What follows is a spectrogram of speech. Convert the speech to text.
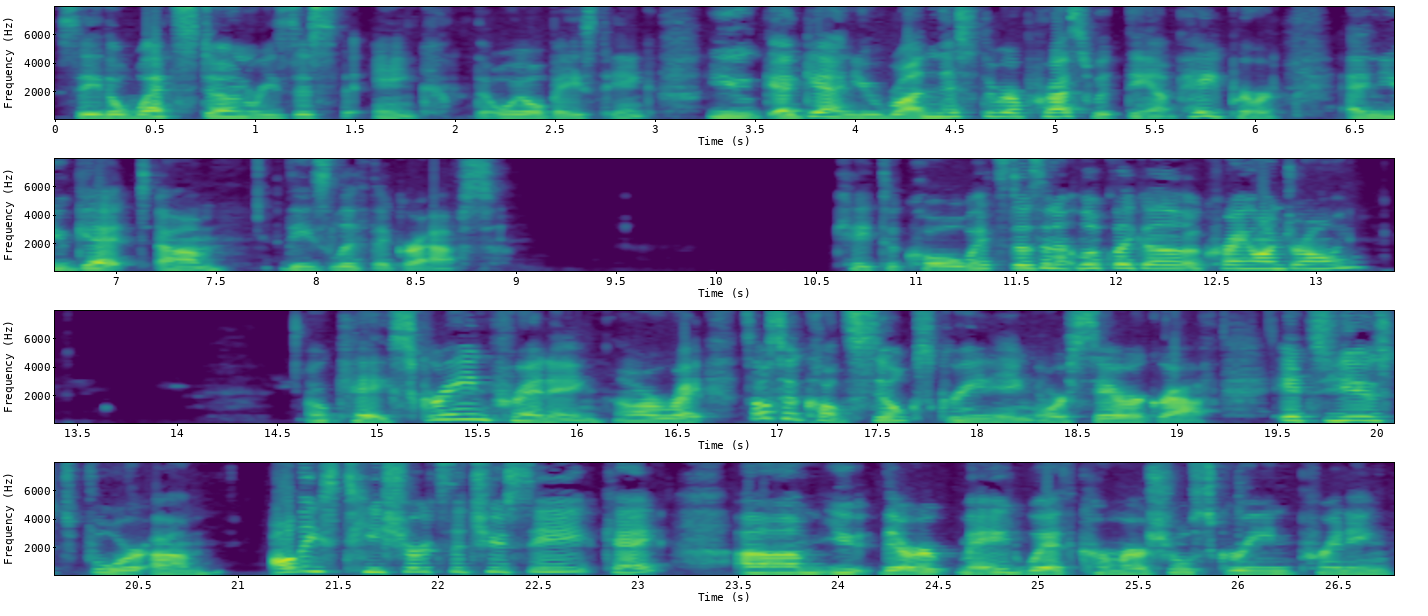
See, the whetstone resists the ink, the oil-based ink. You Again, you run this through a press with damp paper and you get um, these lithographs. Okay, to Kollwitz, doesn't it look like a, a crayon drawing? Okay, screen printing. All right. It's also called silk screening or serigraph. It's used for um, all these t-shirts that you see, okay, um, you, they're made with commercial screen printing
